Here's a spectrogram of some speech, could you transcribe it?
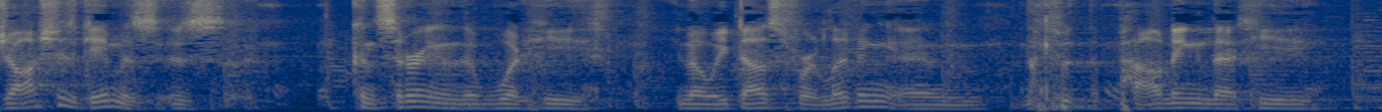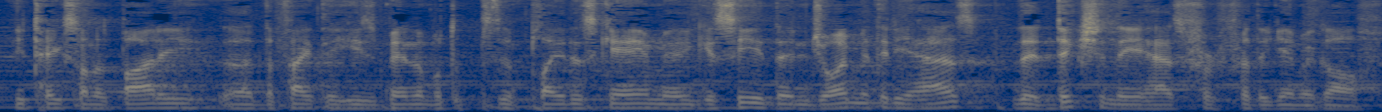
Josh's game is, is considering the, what he you know he does for a living and the, the pounding that he he takes on his body, uh, the fact that he's been able to, to, play this game, and you can see the enjoyment that he has, the addiction that he has for, for the game of golf.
